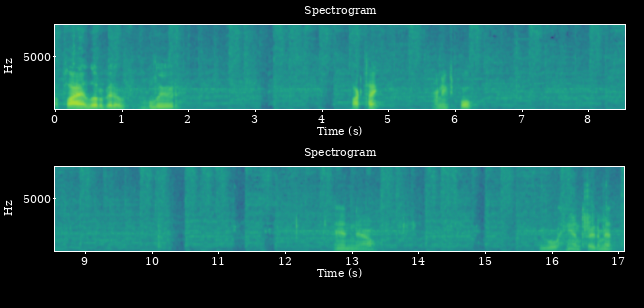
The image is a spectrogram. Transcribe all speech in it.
apply a little bit of blued Loctite on each bolt. And now we will hand tight them in.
